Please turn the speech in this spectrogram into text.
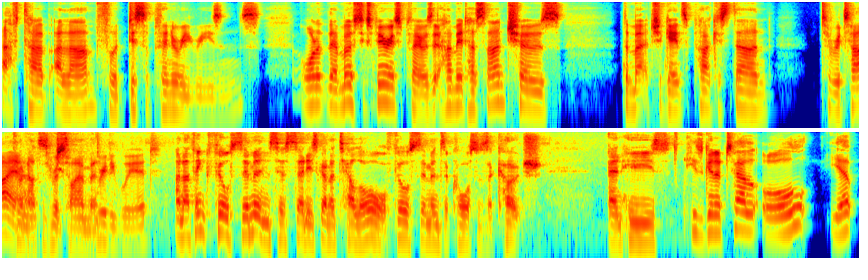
Aftab Alam for disciplinary reasons. One of their most experienced players, Hamid Hassan, chose the match against Pakistan to retire. To announce his retirement. Really weird. And I think Phil Simmons has said he's going to tell all. Phil Simmons, of course, is a coach, and he's He's going to tell all. Yep.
